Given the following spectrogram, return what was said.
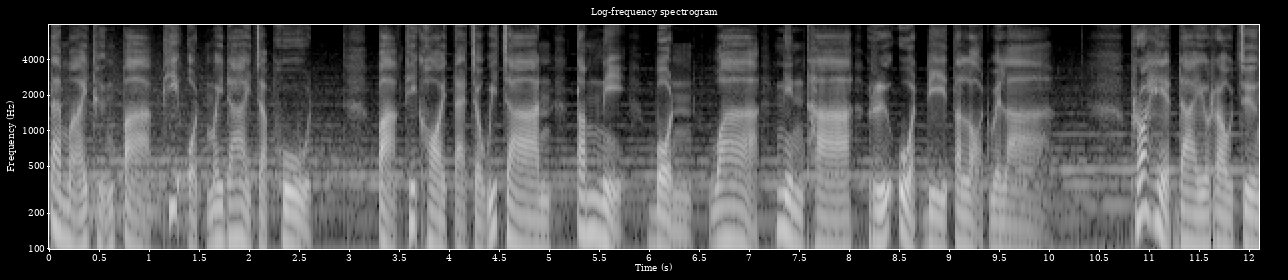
แต่หมายถึงปากที่อดไม่ได้จะพูด ปากที่คอยแต่จะวิจารณ์ตำหนิบ่นว่า นินทา หรืออวดดีตลอดเวลา เพราะเหตุใดเราจึง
